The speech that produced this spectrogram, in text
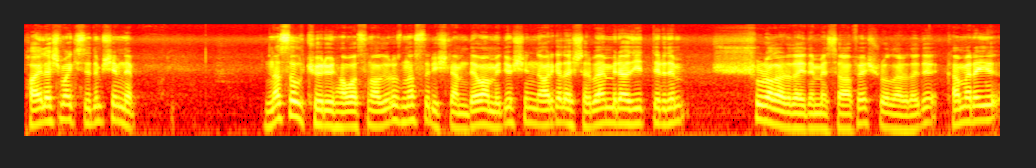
paylaşmak istedim. Şimdi nasıl körüğün havasını alıyoruz? Nasıl işlem devam ediyor? Şimdi arkadaşlar ben biraz ittirdim. Şuralardaydı mesafe. Şuralardaydı. Kamerayı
